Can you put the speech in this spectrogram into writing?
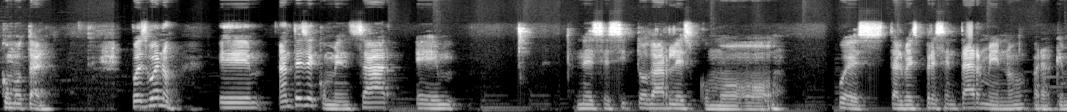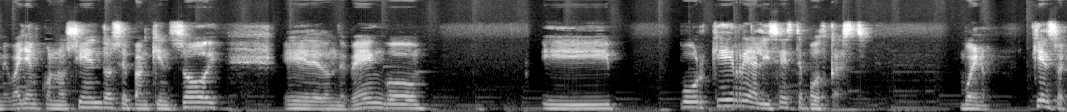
como tal. Pues bueno, eh, antes de comenzar, em, necesito darles como, pues tal vez presentarme, ¿no? Para que me vayan conociendo, sepan quién soy, eh, de dónde vengo y por qué realicé este podcast. Bueno, ¿quién soy?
